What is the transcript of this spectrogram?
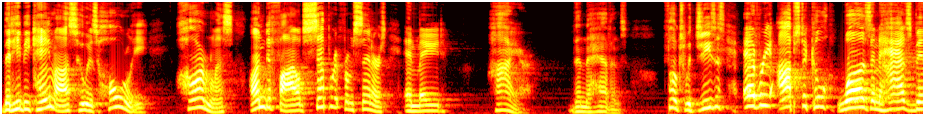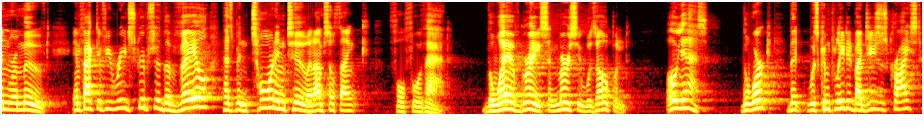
that he became us who is holy, harmless, undefiled, separate from sinners, and made higher than the heavens. Folks, with Jesus, every obstacle was and has been removed. In fact, if you read scripture, the veil has been torn in two, and I'm so thankful for that. The way of grace and mercy was opened. Oh, yes. The work that was completed by Jesus Christ,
